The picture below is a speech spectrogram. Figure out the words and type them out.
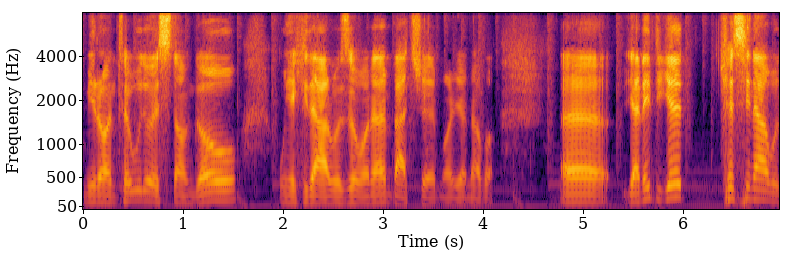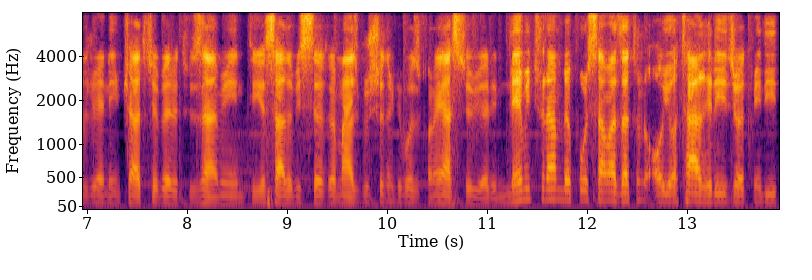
میرانته بود و استانگا و اون یکی دروازه‌بان بچه ماریا نوا. یعنی دیگه کسی نبود روی نیمکت که بره تو زمین. دیگه 120 دقیقه مجبور شدیم که بازیکنای اصلی بیاریم. نمی‌تونم بپرسم ازتون آیا تغییری ایجاد می‌دید؟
